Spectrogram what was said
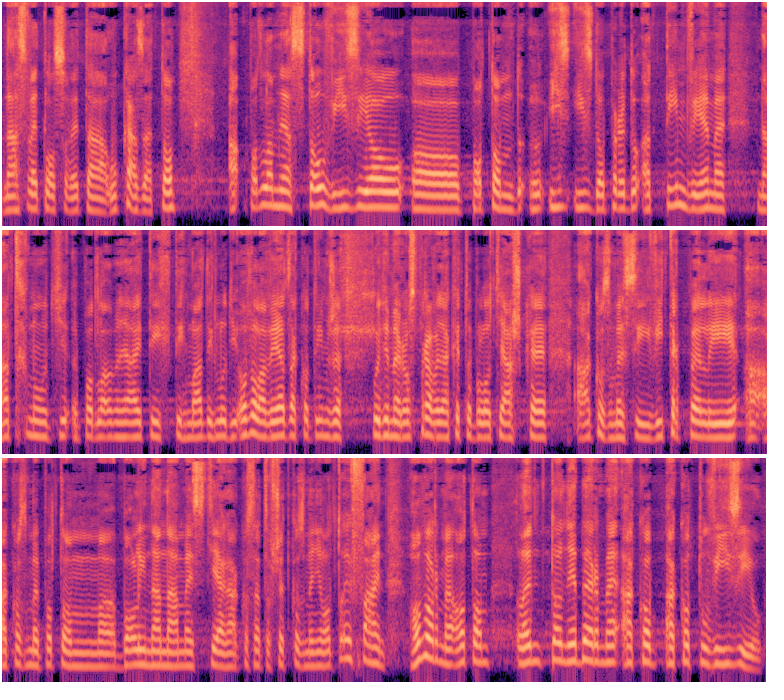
na svetlo sveta a ukázať to a podľa mňa s tou víziou potom ísť, ísť dopredu a tým vieme natchnúť podľa mňa aj tých, tých mladých ľudí oveľa viac ako tým, že budeme rozprávať, aké to bolo ťažké a ako sme si vytrpeli a ako sme potom boli na námestiach, ako sa to všetko zmenilo. To je fajn. Hovorme o tom, len to neberme ako, ako tú víziu.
